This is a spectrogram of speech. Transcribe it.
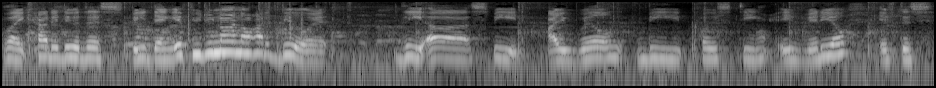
like how to do this speed thing, if you do not know how to do it, the uh, speed, I will be posting a video if this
